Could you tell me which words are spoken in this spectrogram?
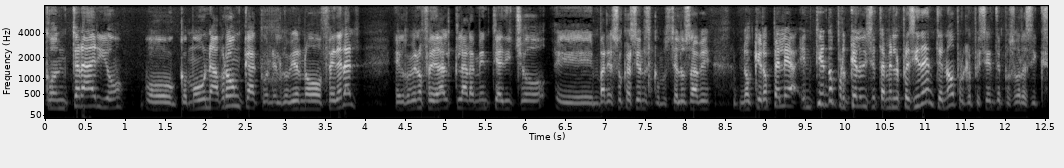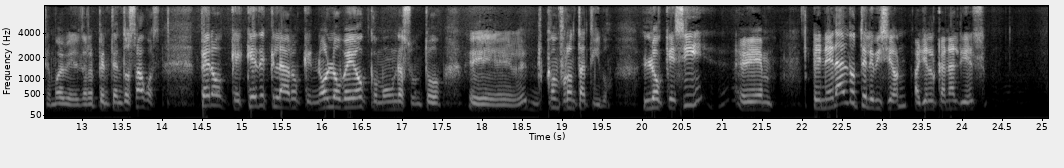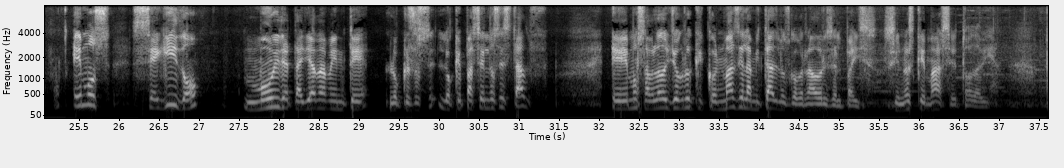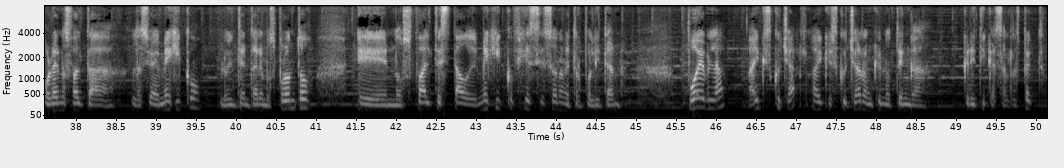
contrario o como una bronca con el gobierno federal. El gobierno federal claramente ha dicho eh, en varias ocasiones, como usted lo sabe, no quiero pelea. Entiendo por qué lo dice también el presidente, ¿no? Porque el presidente pues ahora sí que se mueve de repente en dos aguas. Pero que quede claro que no lo veo como un asunto eh, confrontativo. Lo que sí, en Heraldo Televisión, ayer en el Canal 10, hemos seguido muy detalladamente lo que, lo que pasa en los estados hemos hablado yo creo que con más de la mitad de los gobernadores del país, si no es que más eh, todavía. Por ahí nos falta la Ciudad de México, lo intentaremos pronto. Eh, nos falta Estado de México, fíjese, zona metropolitana. Puebla, hay que escuchar, hay que escuchar aunque no tenga críticas al respecto.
